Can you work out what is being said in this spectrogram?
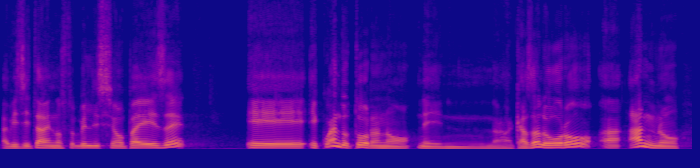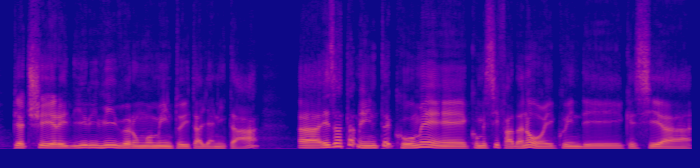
a visitare il nostro bellissimo paese e, e quando tornano a casa loro eh, hanno piacere di rivivere un momento di italianità eh, esattamente come, come si fa da noi, quindi che sia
